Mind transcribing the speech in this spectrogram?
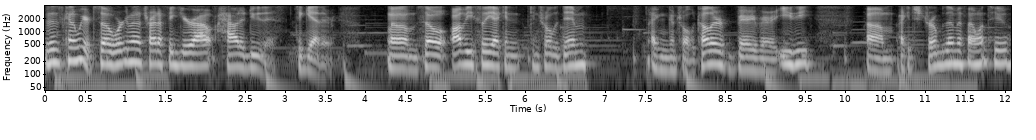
This is kind of weird. So we're gonna try to figure out how to do this together. Um, so obviously I can control the dim. I can control the color, very, very easy. Um, I can strobe them if I want to.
